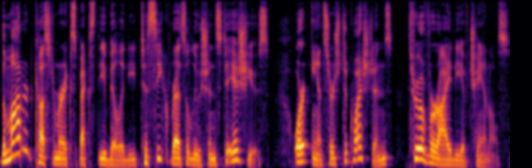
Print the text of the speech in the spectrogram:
The modern customer expects the ability to seek resolutions to issues or answers to questions through a variety of channels.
